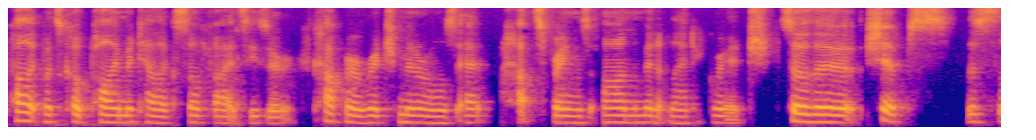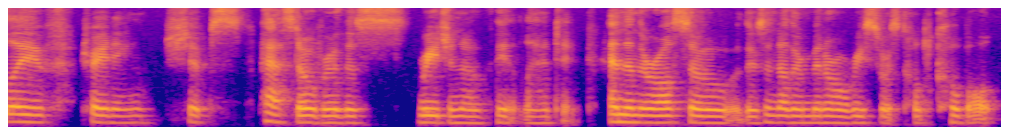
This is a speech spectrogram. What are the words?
poly, what's called polymetallic sulfides. These are copper-rich minerals at hot springs on the Mid Atlantic Ridge. So the ships the slave trading ships passed over this region of the Atlantic. And then there are also there's another mineral resource called cobalt,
